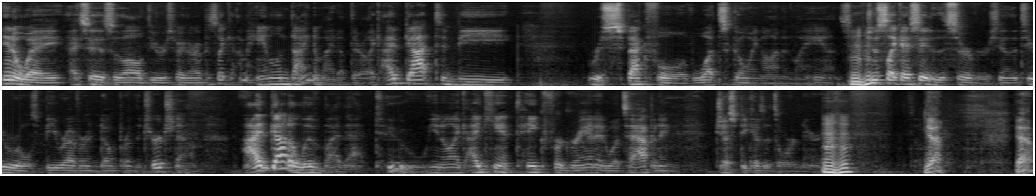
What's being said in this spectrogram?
in a way, I say this with all due respect, to Rep, it's like I'm handling dynamite up there. Like, I've got to be respectful of what's going on in my hands. Just like I say to the servers, you know, the two rules be reverent, don't burn the church down. I've got to live by that too. You know, like I can't take for granted what's happening just because it's ordinary. mm-hmm Yeah. Yeah.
